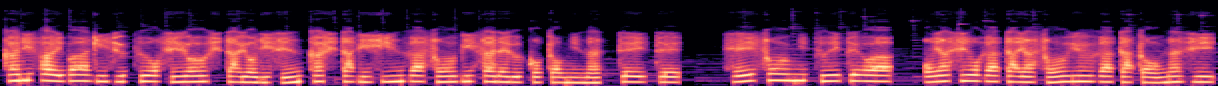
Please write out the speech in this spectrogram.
光ファイバー技術を使用したより進化した備品が装備されることになっていて、兵装については、親潮型や総流型と同じ、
